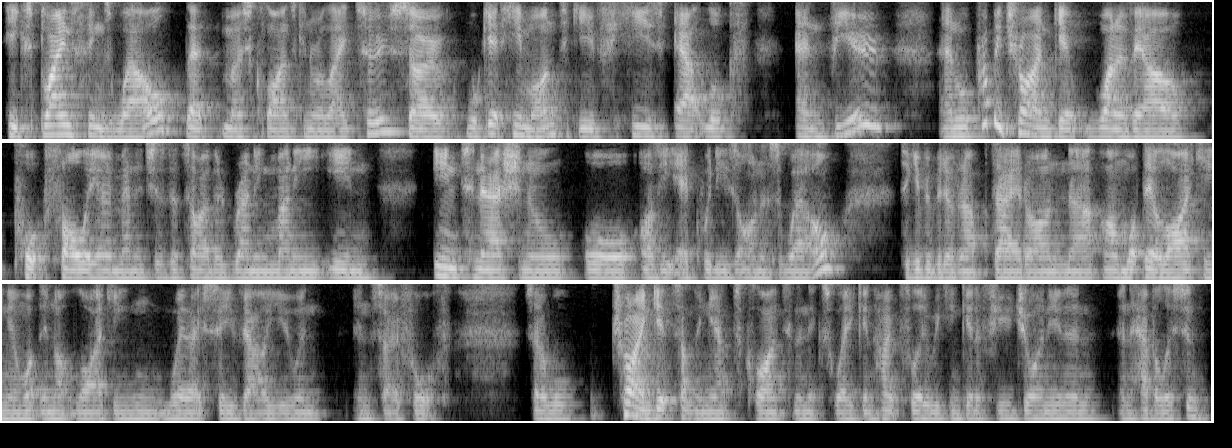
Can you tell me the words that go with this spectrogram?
he explains things well that most clients can relate to. So we'll get him on to give his outlook and view, and we'll probably try and get one of our portfolio managers that's either running money in international or Aussie equities on as well to give a bit of an update on uh, on what they're liking and what they're not liking, where they see value and and so forth. So we'll try and get something out to clients in the next week, and hopefully we can get a few join in and, and have a listen.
